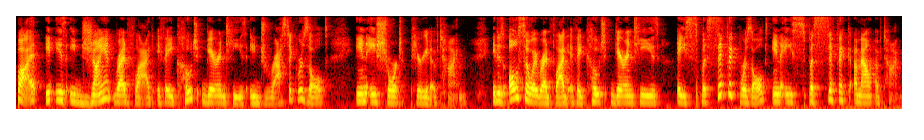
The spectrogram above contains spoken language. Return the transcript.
But it is a giant red flag if a coach guarantees a drastic result in a short period of time. It is also a red flag if a coach guarantees a specific result in a specific amount of time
